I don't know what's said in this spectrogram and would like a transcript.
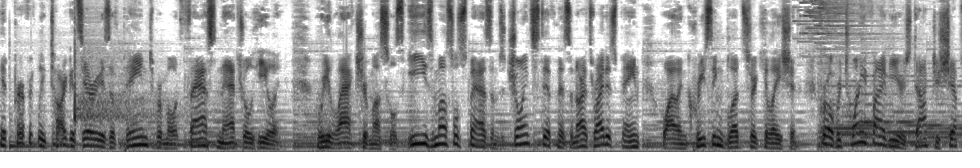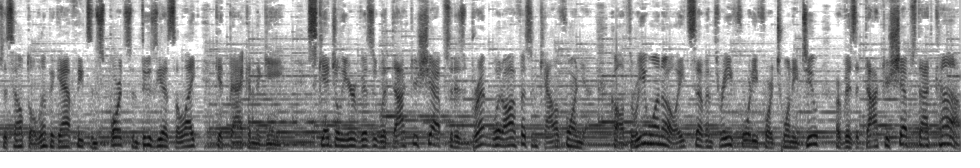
It perfectly targets areas of pain to promote fast, natural healing. Relax your muscles, ease muscle spasms, joint stiffness, and arthritis pain while increasing blood circulation. For over 25 years, Dr. Sheps has helped Olympic athletes and sports enthusiasts alike get back in the game. Schedule your visit with Dr. Sheps at his Brentwood office in California. Call 310-873-4422 or visit drsheps.com.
